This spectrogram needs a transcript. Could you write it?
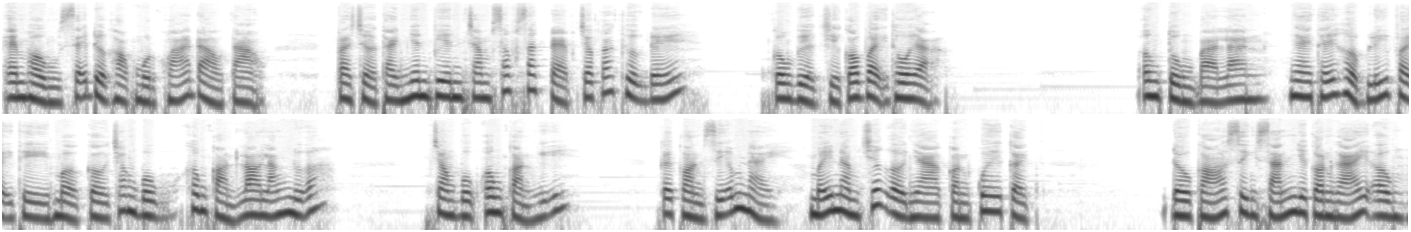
Em Hồng sẽ được học một khóa đào tạo và trở thành nhân viên chăm sóc sắc đẹp cho các thượng đế. Công việc chỉ có vậy thôi ạ. Ông Tùng bà Lan nghe thấy hợp lý vậy thì mở cờ trong bụng không còn lo lắng nữa. Trong bụng ông còn nghĩ, cái con Diễm này mấy năm trước ở nhà còn quê cạch. Đâu có xinh xắn như con gái ông.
